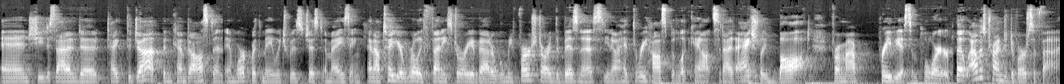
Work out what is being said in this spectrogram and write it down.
And she decided to take the jump and come to Austin and work with me, which was just amazing. And I'll tell you a really funny story about her. When we first started the business, you know, I had three hospital accounts that I'd actually bought from my previous employer. But I was trying to diversify.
